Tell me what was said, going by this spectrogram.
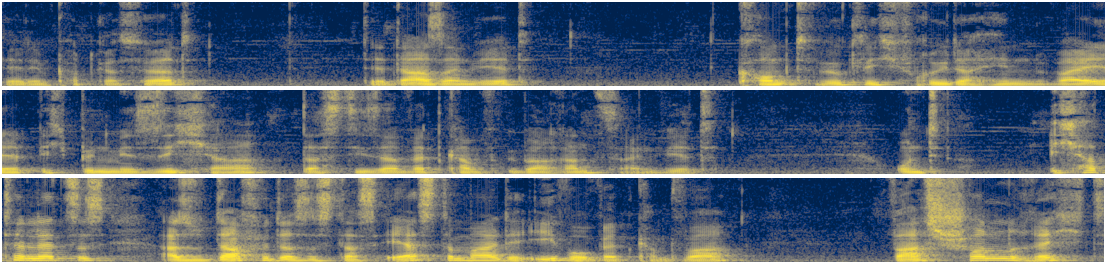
der den Podcast hört, der da sein wird, kommt wirklich früh dahin, weil ich bin mir sicher, dass dieser Wettkampf überrannt sein wird. Und ich hatte letztes, also dafür, dass es das erste Mal der Evo-Wettkampf war, war es schon recht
